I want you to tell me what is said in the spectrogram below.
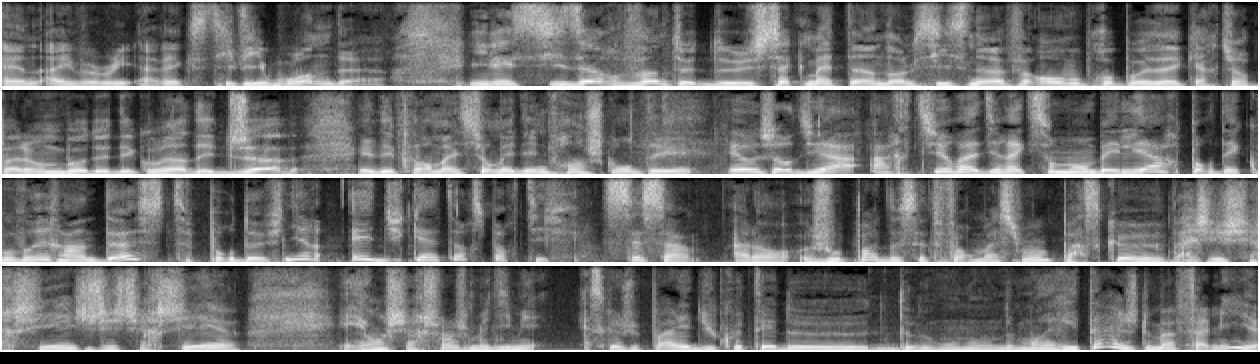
and Ivory avec Stevie Wonder. Il est 6h22. Chaque matin dans le 6-9, on vous propose avec Arthur Palombo de découvrir des jobs et des formations made in Franche-Comté. Et aujourd'hui à Arthur, à direction Montbéliard, pour découvrir un Dust pour devenir éducateur sportif. C'est ça. Alors, je vous parle de cette formation parce que bah, j'ai cherché, j'ai cherché, et en cherchant, je me dis, mais est-ce que je vais pas aller du côté de, de, mon, de mon héritage, de ma famille?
